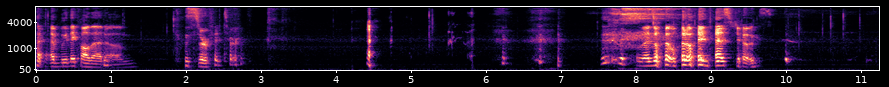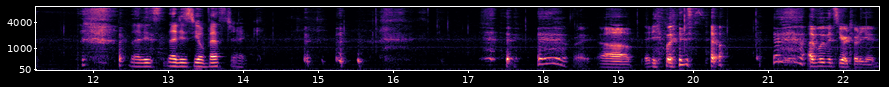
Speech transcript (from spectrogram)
I believe they call that um, serpent turf. That's one of, my best jokes. That is that is your best joke. right. Um. Anyways, so I believe it's your turn again.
